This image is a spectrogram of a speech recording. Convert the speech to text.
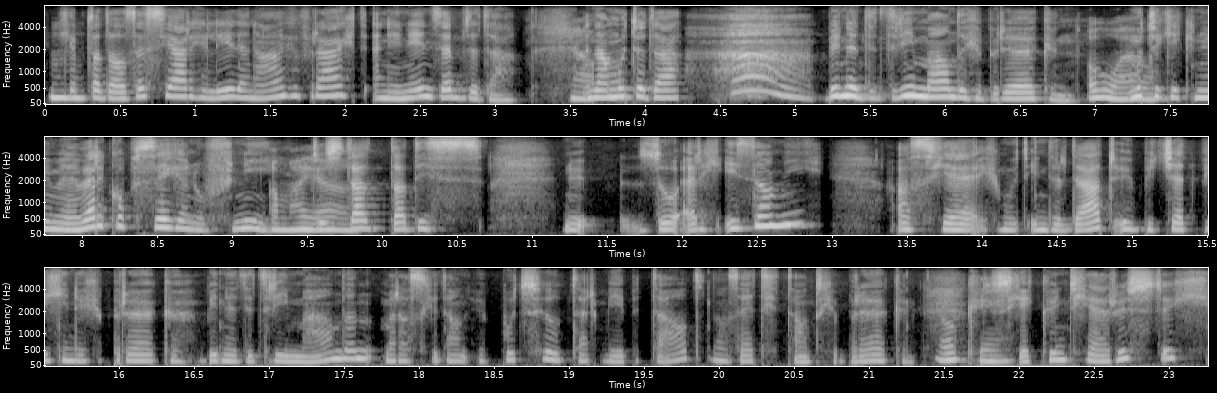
Mhm. Je hebt dat al zes jaar geleden aangevraagd en ineens heb je dat. Ja. En dan moet je dat ah, binnen de drie maanden gebruiken. Oh. Moet ik nu mijn werk opzeggen of niet? Amai, ja. Dus dat, dat is... Nu, zo erg is dat niet. Als jij, je moet inderdaad je budget beginnen gebruiken binnen de drie maanden, maar als je dan je poetshulp daarmee betaalt, dan zijt je het aan het gebruiken. Dus je kunt jij rustig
